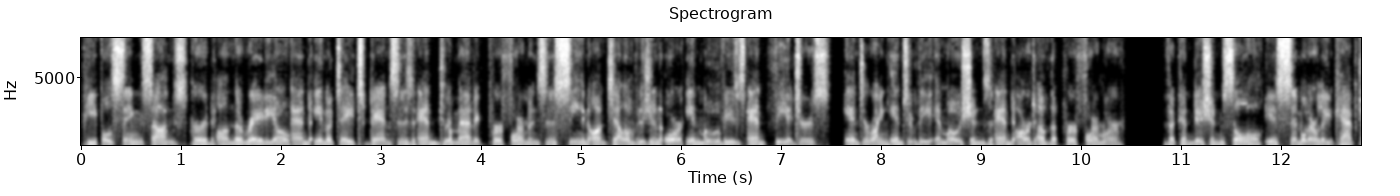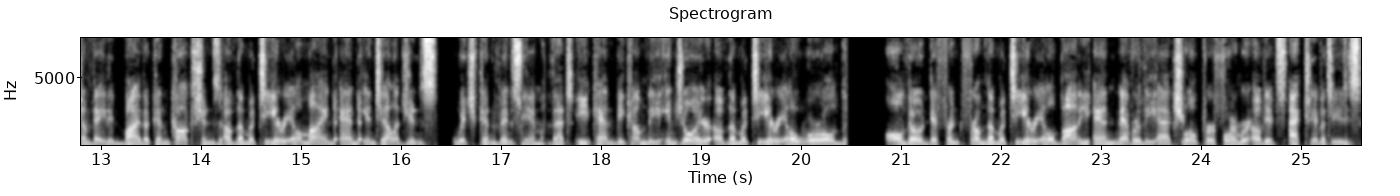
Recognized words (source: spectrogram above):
People sing songs heard on the radio and imitate dances and dramatic performances seen on television or in movies and theaters, entering into the emotions and art of the performer. The conditioned soul is similarly captivated by the concoctions of the material mind and intelligence, which convince him that he can become the enjoyer of the material world although different from the material body and never the actual performer of its activities,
